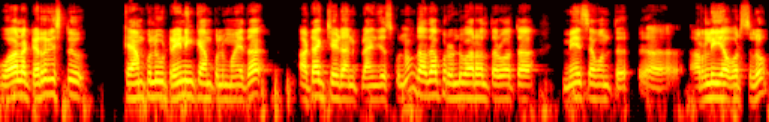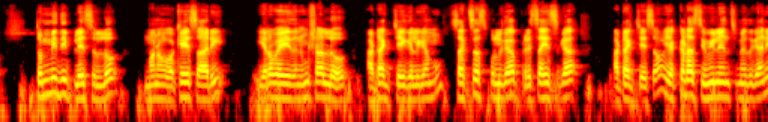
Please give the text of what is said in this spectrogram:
వాళ్ళ టెర్రరిస్టు క్యాంపులు ట్రైనింగ్ క్యాంపుల మీద అటాక్ చేయడానికి ప్లాన్ చేసుకున్నాం. దాదాపు రెండు వారాల తర్వాత మే సెవెంత్ అర్లీ అవర్స్లో తొమ్మిది ప్లేసుల్లో మనం ఒకేసారి ఇరవై ఐదు నిమిషాల్లో అటాక్ చేయగలిగాము. సక్సెస్ఫుల్గా ప్రిసైజ్గా అటాక్ చేసాం ఎక్కడ సివిలియన్స్ మీద కానీ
